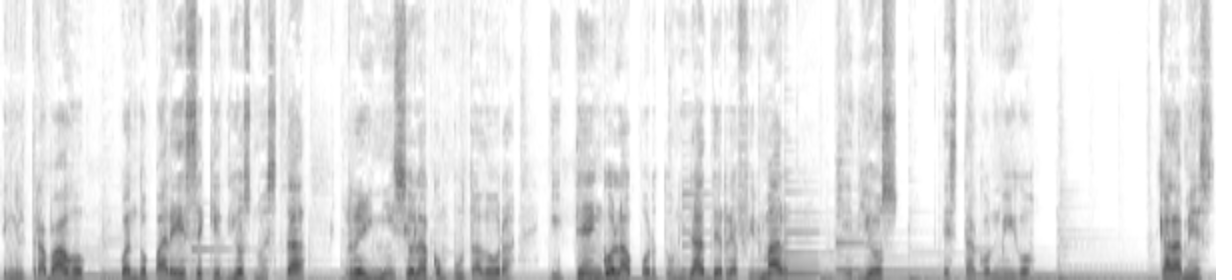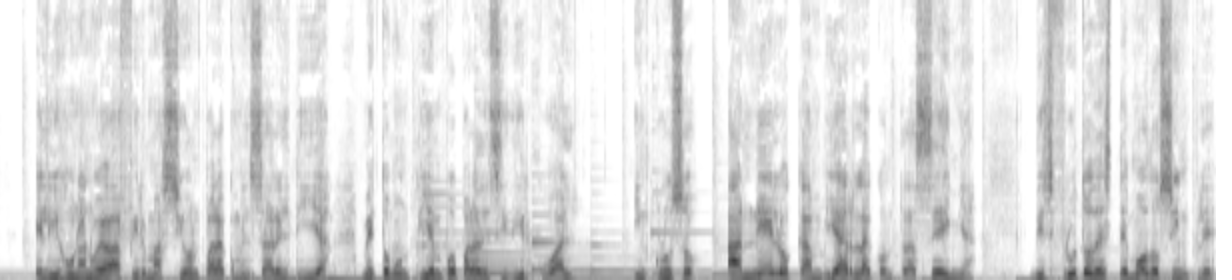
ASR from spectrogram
En el trabajo, cuando parece que Dios no está, reinicio la computadora y tengo la oportunidad de reafirmar que Dios está conmigo. Cada mes elijo una nueva afirmación para comenzar el día. Me tomo un tiempo para decidir cuál. Incluso anhelo cambiar la contraseña. Disfruto de este modo simple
